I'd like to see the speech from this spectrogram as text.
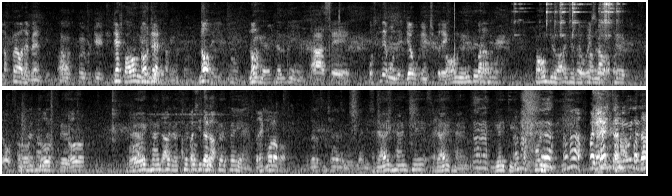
लपे वाले बैंड पाँव नो का है। हैं दीवार के जो साथ वैसा सामने स्ट्रेट जो अपने नो सामने नो स्ट्रेट राइट हैंड से रस्से को का करते हैं। ब्रेक वाला को राइट हैंड से राइट हैंड चीज़ ना। ना पटेट का। दा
